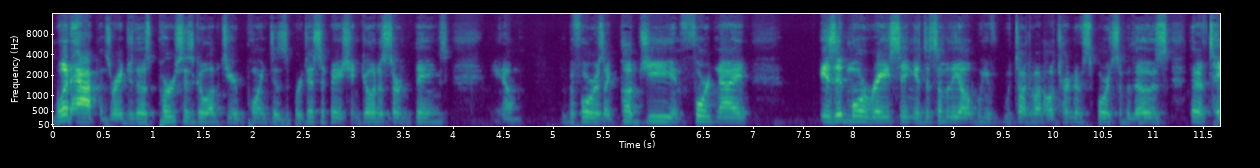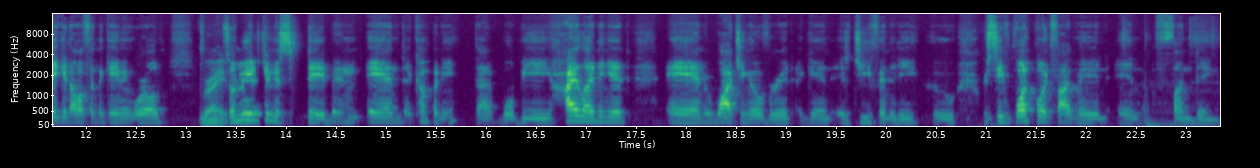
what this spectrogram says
What happens right? Do those purses go up to your point? Does the participation go to certain things? You know before it was like PUBG and Fortnite. Is it more racing? Is it some of the we we talked about alternative sports, some of those that have taken off in the gaming world? Right. So it'll be interesting to see, and and a company that will be highlighting it and watching over it again is Gfinity, who received 1.5 million in funding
